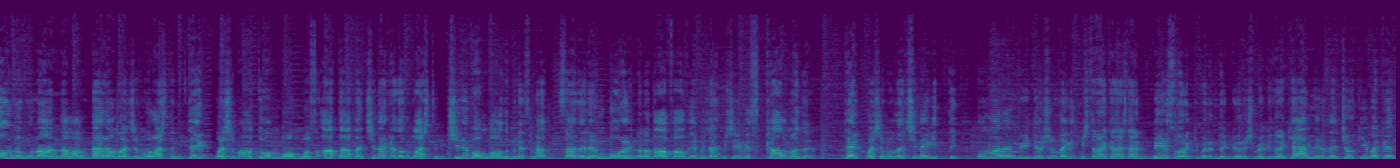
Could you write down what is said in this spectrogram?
Onu bunu anlamam. Ben amacıma ulaştım. Tek başıma atom bombası ata ata Çin'e kadar ulaştım. Çin'i bombaladım resmen. Sanırım bu oyunda da daha fazla yapacak bir şeyimiz kalmadı. Tek başımıza Çin'e gittik. Umarım video hoşunuza gitmiştir arkadaşlar. Bir sonraki bölümde görüşmek üzere. Kendinize çok iyi bakın.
